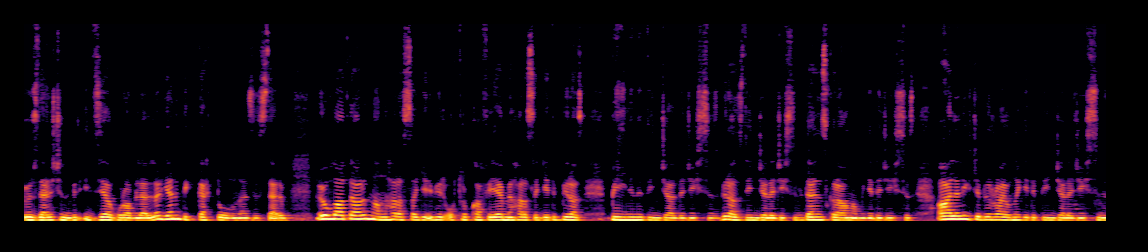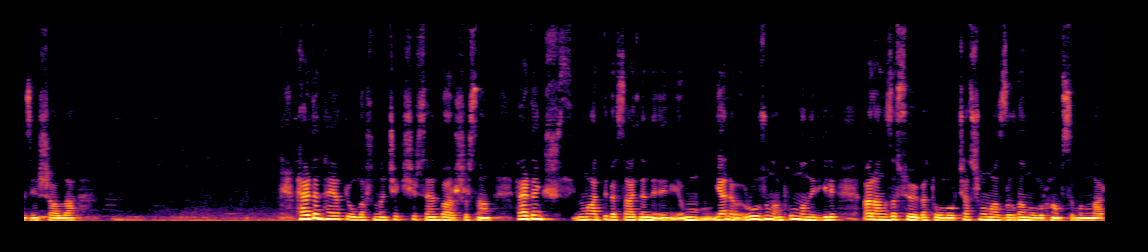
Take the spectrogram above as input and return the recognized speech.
özləri üçün bir ideya qura bilərlər. Yəni diqqətli olun əzizlərim. Övladlarınla harasa bir oturub kafeyə harasa gedib biraz beynini dincəldəcəksiniz, biraz dincələcəksiniz. Bir dəniz qırağına mı gedəcəksiniz? Ailəlikcə bir rayona gedib dincələcəksiniz inşallah. Hərdən həyat yoldaşınla çəkişirsən, barışırsan, hərdən maddi vəsaitlə, e, yəni ruzunla, pulla ilgili aranızda söhbət olur, çatışmamazlıqdan olur hamısı bunlar.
